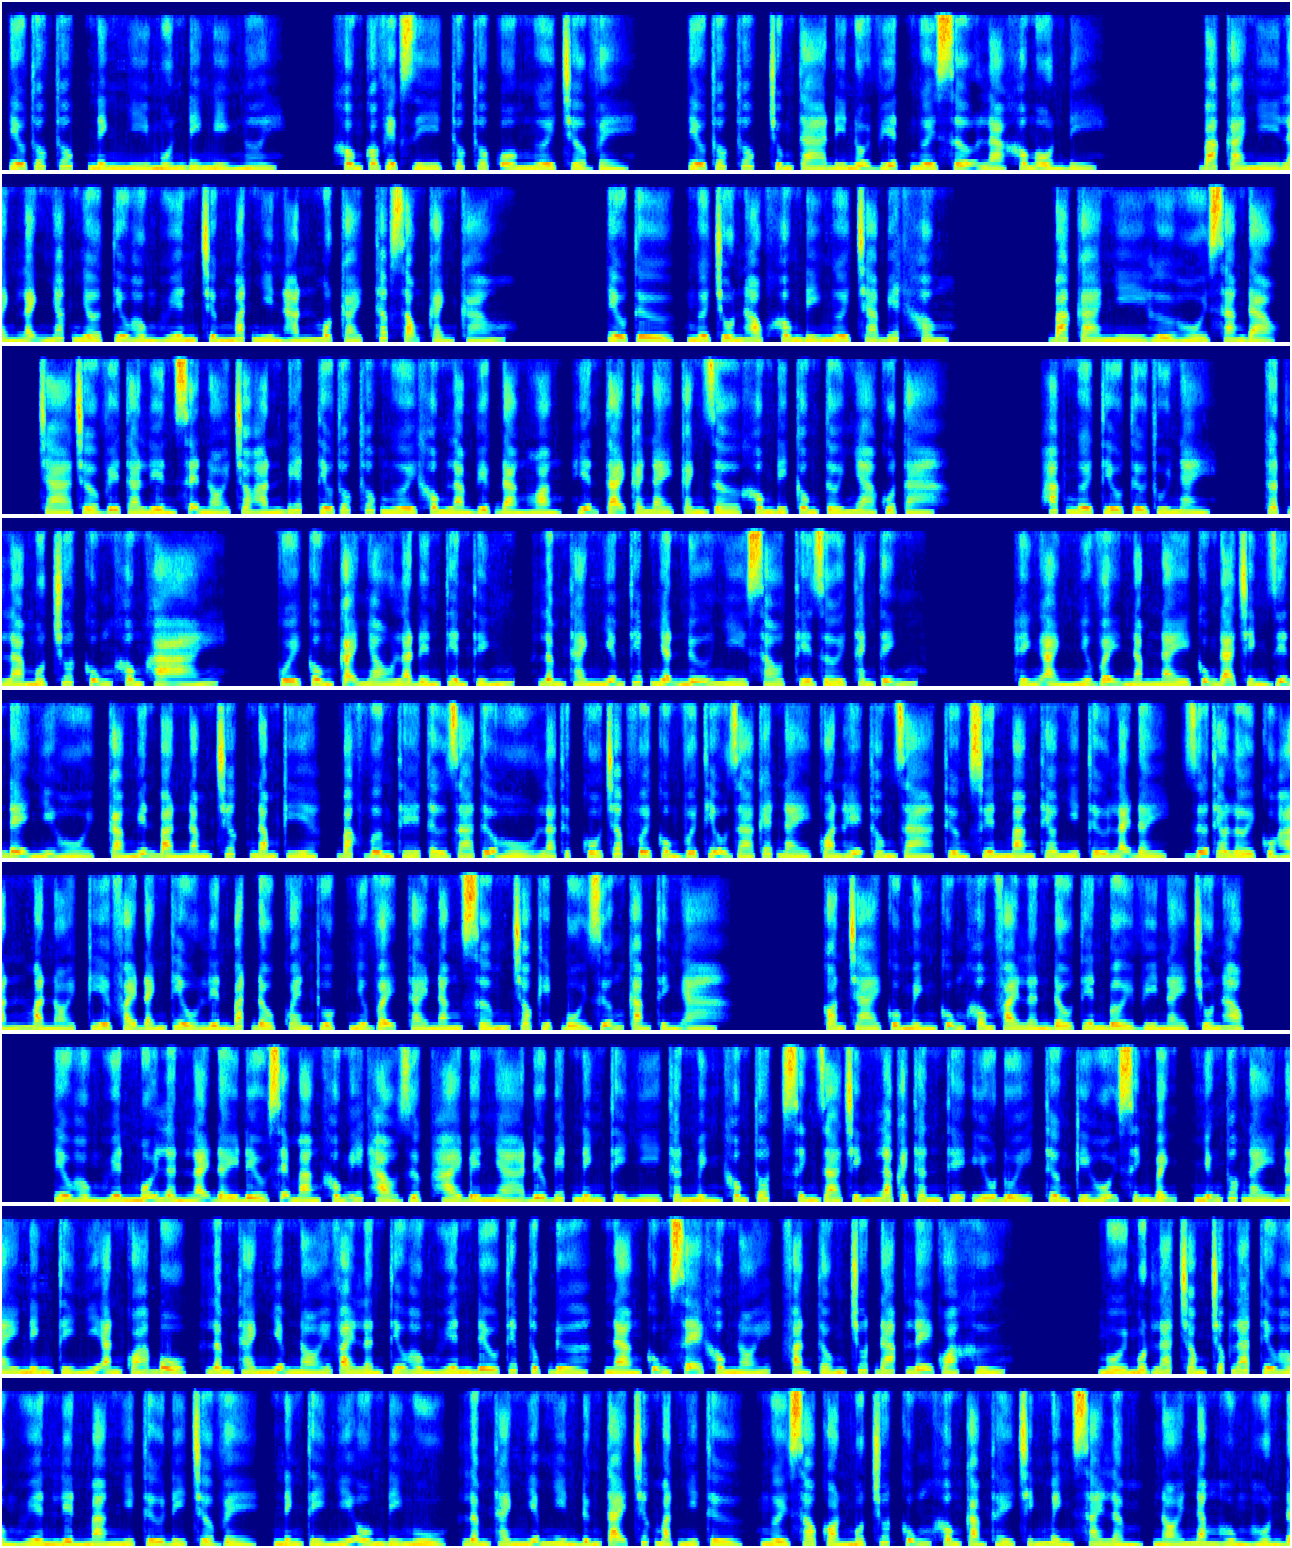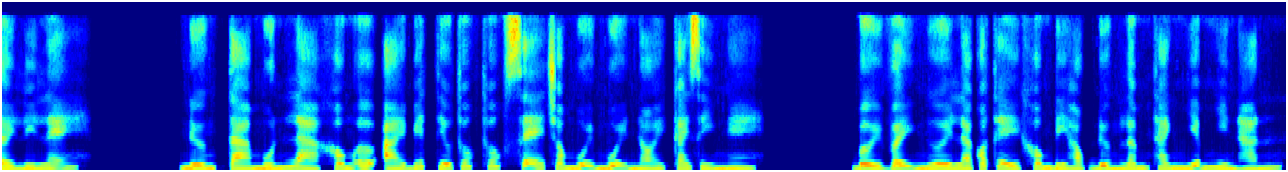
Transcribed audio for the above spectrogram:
Tiêu thúc thúc Ninh Nhi muốn đi nghỉ ngơi. Không có việc gì thúc thúc ôm ngươi trở về. Tiêu thúc thúc chúng ta đi nội viện ngươi sợ là không ổn đi. Bác ca nhi lạnh lạnh nhắc nhở Tiêu Hồng Huyên chừng mắt nhìn hắn một cái thấp giọng cảnh cáo. Tiểu tử, ngươi trốn học không đi ngươi cha biết không? Bác ca nhi hử hồi sang đảo. Cha trở về ta liền sẽ nói cho hắn biết tiêu thúc thúc ngươi không làm việc đàng hoàng, hiện tại cái này canh giờ không đi công tới nhà của ta. Hắc ngươi tiểu tử thúi này, Thật là một chút cũng không khả ái. Cuối cùng cãi nhau là đến tiền thính, Lâm Thanh Nhiễm tiếp nhận nữ nhi sau thế giới thanh tĩnh. Hình ảnh như vậy năm nay cũng đã trình diễn đệ nhị hồi, càng miễn bản năm trước năm kia, Bắc Vương Thế Tử ra tựa hồ là thực cố chấp với cùng với thiệu gia kết này quan hệ thông gia, thường xuyên mang theo nhi tử lại đây, dựa theo lời của hắn mà nói kia phải đánh tiểu liền bắt đầu quen thuộc như vậy tài năng sớm cho kịp bồi dưỡng cảm tình A. Con trai của mình cũng không phải lần đầu tiên bởi vì này trốn học. Tiêu Hồng Huyên mỗi lần lại đây đều sẽ mang không ít hảo dược, hai bên nhà đều biết Ninh Tỷ Nhi thân mình không tốt, sinh ra chính là cái thân thể yếu đuối, thường kỳ hội sinh bệnh, những thuốc này nay Ninh Tỷ Nhi ăn quá bổ, Lâm Thanh Nhiễm nói vài lần Tiêu Hồng Huyên đều tiếp tục đưa, nàng cũng sẽ không nói, phản tống chút đáp lễ quá khứ. Ngồi một lát trong chốc lát Tiêu Hồng Huyên liền mang Nhi Tử đi trở về, Ninh Tỷ Nhi ôm đi ngủ, Lâm Thanh Nhiễm nhìn đứng tại trước mặt Nhi Tử, người sau còn một chút cũng không cảm thấy chính mình sai lầm, nói năng hùng hồn đầy lý lẽ. Nương ta muốn là không ở ai biết tiêu thúc thúc sẽ cho muội muội nói cái gì nghe. Bởi vậy ngươi là có thể không đi học đường lâm thanh nhiễm nhìn hắn.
